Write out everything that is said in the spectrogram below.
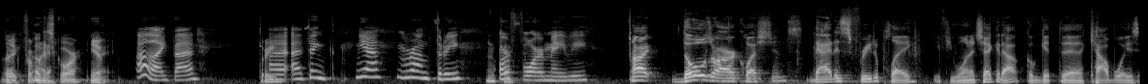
like for my score. Yep, Right. I like that. three. I, I think, yeah, around three or four, maybe. All right, those are our questions. That is free to play. If you want to check it out, go get the Cowboys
